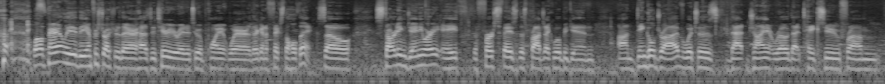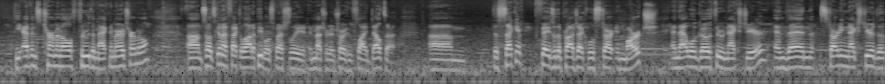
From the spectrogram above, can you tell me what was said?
well, apparently the infrastructure there has deteriorated to a point where they're going to fix the whole thing. So, starting January 8th, the first phase of this project will begin on Dingell Drive, which is that giant road that takes you from the Evans terminal through the McNamara terminal. Um, so it's going to affect a lot of people, especially in Metro Detroit who fly Delta. Um, the second phase of the project will start in March, and that will go through next year. And then starting next year, the,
